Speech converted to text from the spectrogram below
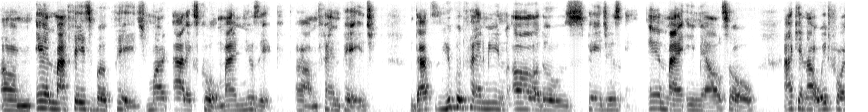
um, and my Facebook page, Mark Alex Cool, my music um, fan page. That you could find me in all of those pages and my email. So I cannot wait for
